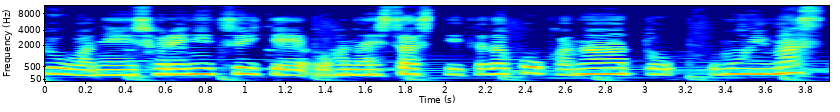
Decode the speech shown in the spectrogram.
今日はねそれについてお話しさせていただこうかなと思います。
